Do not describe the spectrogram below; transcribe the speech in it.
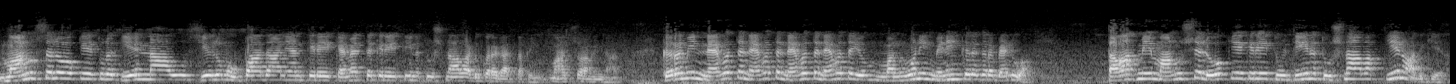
මනුස්ස ලෝකයේ තුල තියෙනා වූ සියලුම උපාදානයන් කෙරේ කැමැත්ත කෙරේ තියෙන තෘෂ්ණාව අඩු කරගත්තා පින් මහත් ස්වාමීන් වහන්සේ. කරමින් නැවත නැවත නැවත නැවත යොමු- නුවණින් මෙනෙහි කර කර බැලුවා. තවත් මේ මනුෂ්‍ය ලෝකයේ කෙරේ තු- තියෙන තෘෂ්ණාවක් තියනවාද කියලා.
